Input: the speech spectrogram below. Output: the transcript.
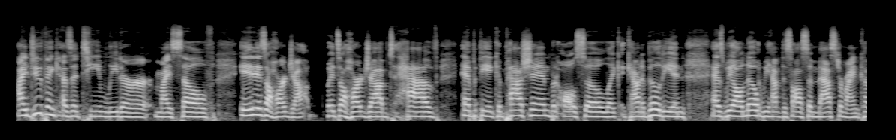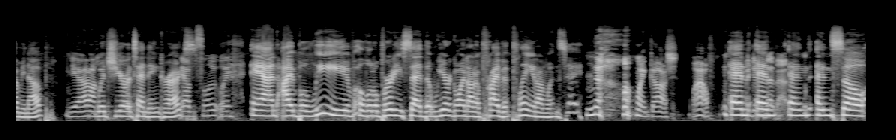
I do think as a team leader myself, it is a hard job. It's a hard job to have empathy and compassion, but also like accountability. And as we all know, we have this awesome mastermind coming up, Yeah. which you're attending, correct? Absolutely. And I believe a little birdie said that we are going on a private plane on Wednesday. No. Oh my gosh. Wow. And and and and so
